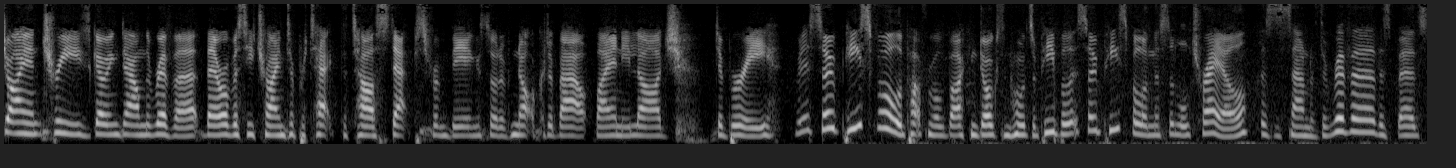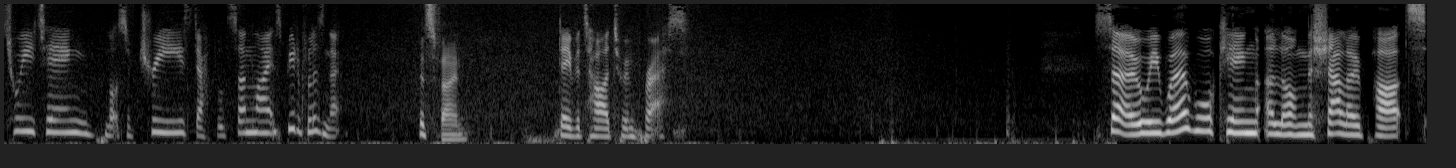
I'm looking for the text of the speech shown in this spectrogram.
giant trees going down the river, they're obviously trying to protect the Tarr Steps from being sort of knocked about by any large debris. But it's so peaceful, apart from all the barking dogs and hordes of people, it's so peaceful on this little trail. There's the sound of the river, there's birds tweeting, lots of trees, dappled sunlight. It's beautiful, isn't it? It's fine. David's hard to impress. So we were walking along the shallow parts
